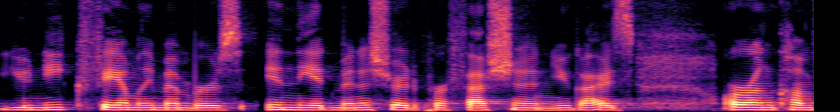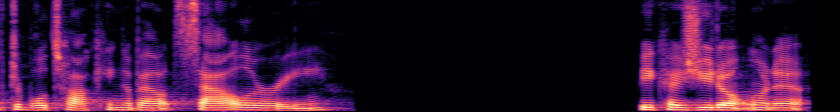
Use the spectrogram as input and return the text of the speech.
unique family members in the administrative profession, you guys are uncomfortable talking about salary because you don't want to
